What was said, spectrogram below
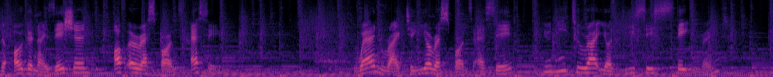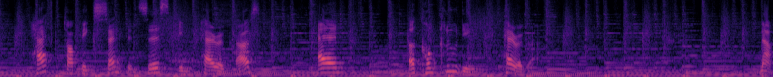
the organization of a response essay. When writing your response essay, you need to write your thesis statement have topic sentences in paragraphs and a concluding paragraph. Now,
